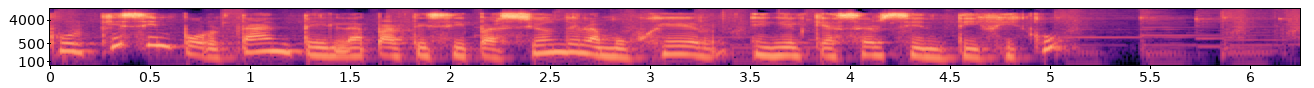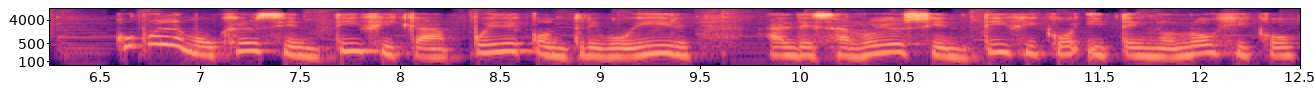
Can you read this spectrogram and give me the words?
¿Por qué es importante la participación de la mujer en el quehacer científico? ¿Cómo la mujer científica puede contribuir al desarrollo científico y tecnológico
